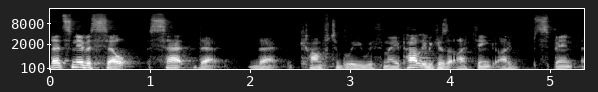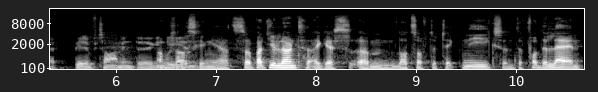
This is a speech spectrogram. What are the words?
that's never sat that that comfortably with me. Partly because I think I spent a bit of time in Burgundy. I was asking, yeah. So, but you learned, I guess, um, lots of the techniques and the, for the land,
